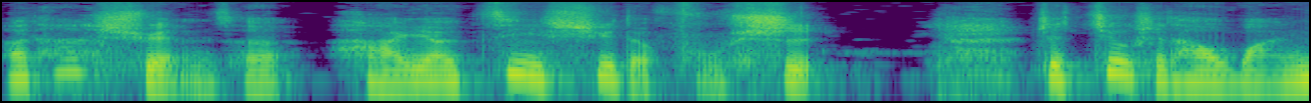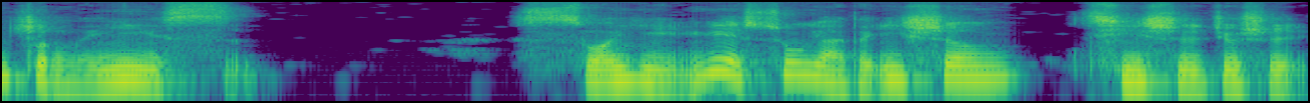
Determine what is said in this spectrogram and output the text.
而他选择还要继续的服侍，这就是他完整的意思。所以，岳书雅的一生其实就是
